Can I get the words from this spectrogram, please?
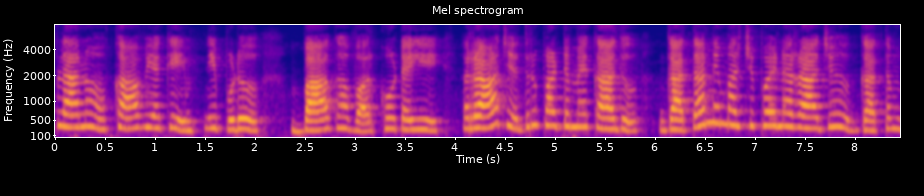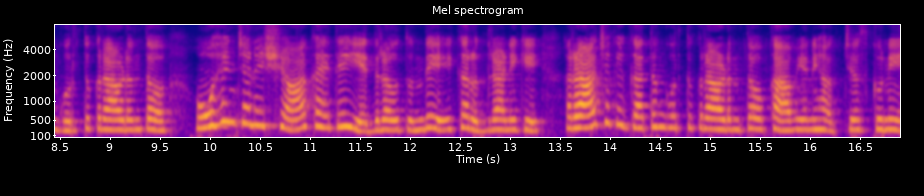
ప్లాను కావ్యకి ఇప్పుడు బాగా వర్కౌట్ అయ్యి రాజు ఎదురుపడ్డమే కాదు గతాన్ని మర్చిపోయిన రాజు గతం గుర్తుకు రావడంతో ఊహించని షాక్ అయితే ఎదురవుతుంది ఇక రుద్రానికి. రాజుకి గతం గుర్తుకు రావడంతో కావ్యని హక్ చేసుకుని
